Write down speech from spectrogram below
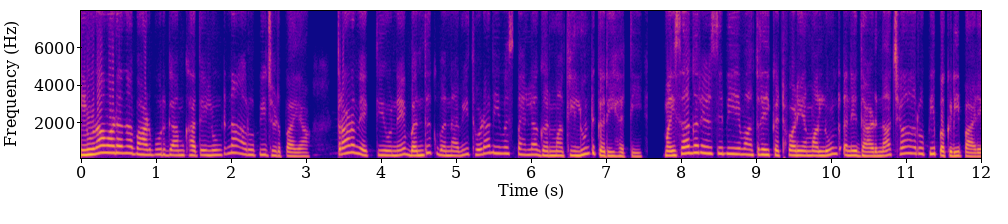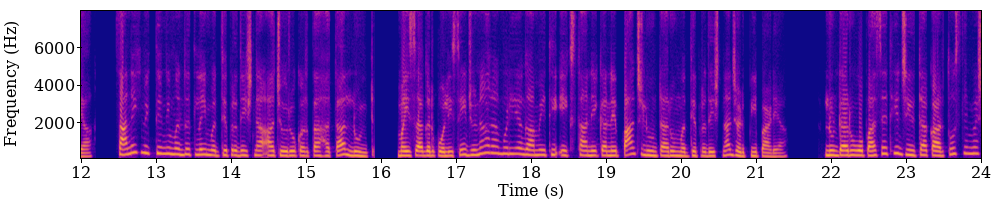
લુણાવાડાના ભાણપુર ગામ ખાતે લૂંટના આરોપી ઝડપાયા. ત્રણ વ્યક્તિઓને બંધક બનાવી થોડા દિવસ પહેલા ઘરમાંથી લૂંટ કરી હતી. મહીસાગર એલસીબીએ માત્ર એક અઠવાડિયામાં લૂંટ અને ધાડના છ આરોપી પકડી પાડ્યા. સ્થાનિક વ્યક્તિની મદદ લઈ મધ્યપ્રદેશના આ ચોરો કરતા હતા લૂંટ. મહીસાગર પોલીસે જૂના રામડિયા ગામેથી એક સ્થાનિક અને પાંચ લૂંટારૂ મધ્યપ્રદેશના ઝડપી પાડ્યા. લૂંટારુઓ પાસેથી જીવતા કારતૂસ તેમજ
